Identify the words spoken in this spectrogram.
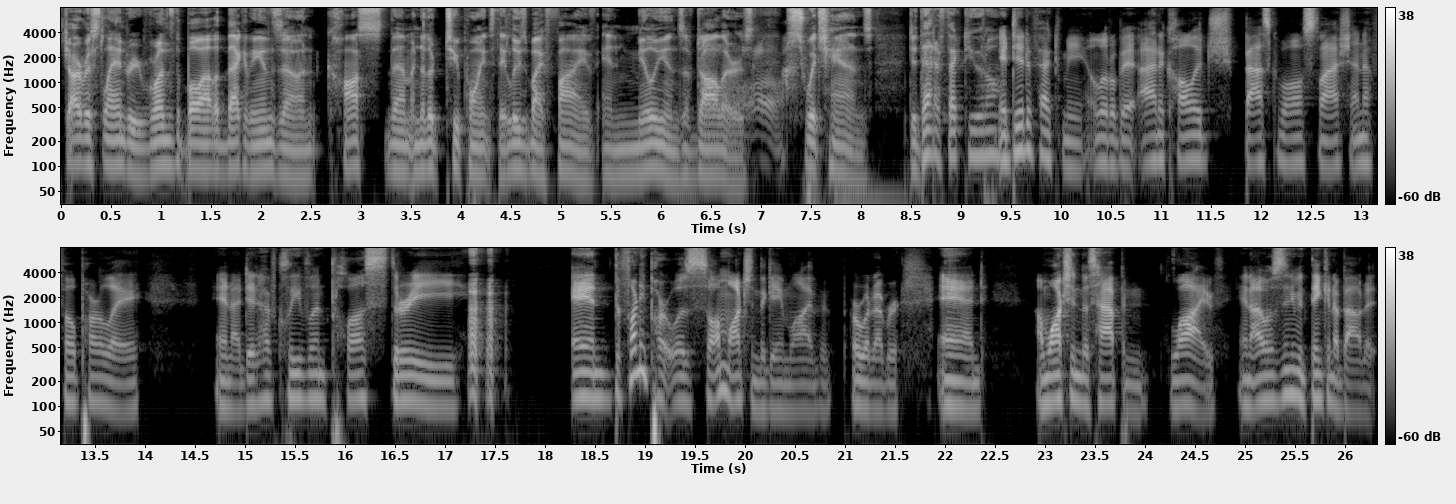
Jarvis Landry runs the ball out of the back of the end zone, costs them another two points. They lose by five, and millions of dollars switch hands. Did that affect you at all? It did affect me a little bit. I had a college basketball slash NFL parlay, and I did have Cleveland plus three. and the funny part was, so I'm watching the game live or whatever, and I'm watching this happen live, and I wasn't even thinking about it.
